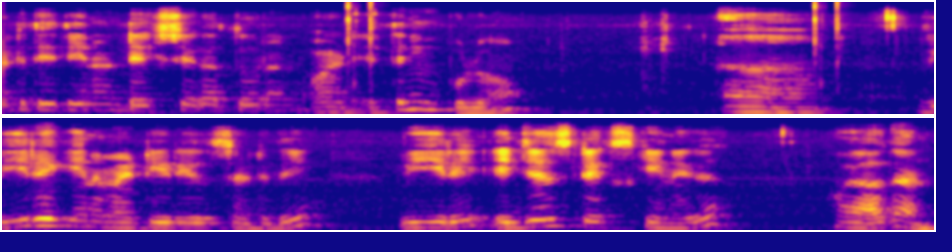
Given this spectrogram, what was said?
යටතේ තියෙන ටෙක්ෂ එකත්තුරන් වට එතනින් පුළුවන්. වීරේ කියන මැටීරියල් සටතේ වීරේ එජස් ටෙක්ස් කියන එක හොයාගන්න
